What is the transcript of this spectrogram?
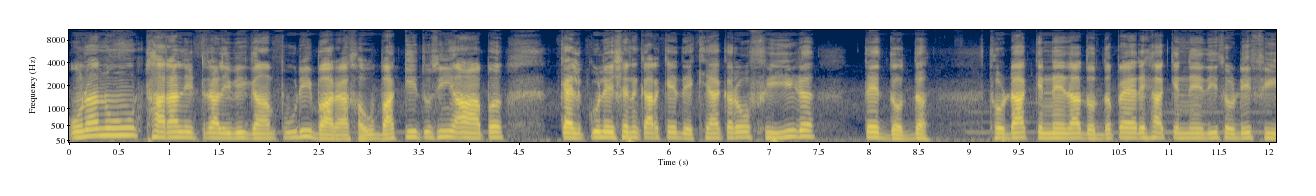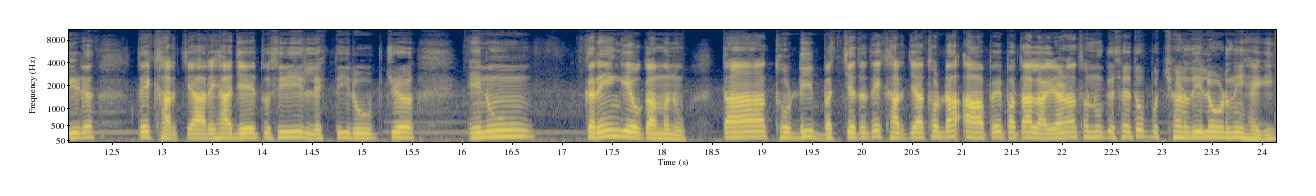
ਉਹਨਾਂ ਨੂੰ 18 ਲੀਟਰ ਵਾਲੀ ਵੀ ਗਾਂ ਪੂਰੀ 12 ਖਾਊ। ਬਾਕੀ ਤੁਸੀਂ ਆਪ ਕੈਲਕੂਲੇਸ਼ਨ ਕਰਕੇ ਦੇਖਿਆ ਕਰੋ ਫੀਡ ਤੇ ਦੁੱਧ। ਤੁਹਾਡਾ ਕਿੰਨੇ ਦਾ ਦੁੱਧ ਪੈ ਰਿਹਾ, ਕਿੰਨੇ ਦੀ ਤੁਹਾਡੀ ਫੀਡ ਤੇ ਖਰਚਾ ਆ ਰਿਹਾ। ਜੇ ਤੁਸੀਂ ਲਿਖਤੀ ਰੂਪ 'ਚ ਇਹਨੂੰ ਕਰੇਂਗੇ ਉਹ ਕੰਮ ਨੂੰ ਤਾਂ ਤੁਹਾਡੀ ਬਚਤ ਤੇ ਖਰਚਾ ਤੁਹਾਡਾ ਆਪੇ ਪਤਾ ਲੱਗ ਜਾਣਾ, ਤੁਹਾਨੂੰ ਕਿਸੇ ਤੋਂ ਪੁੱਛਣ ਦੀ ਲੋੜ ਨਹੀਂ ਹੈਗੀ।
